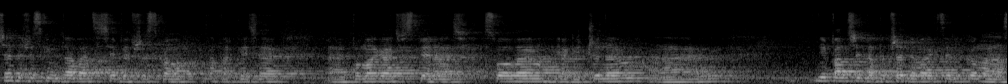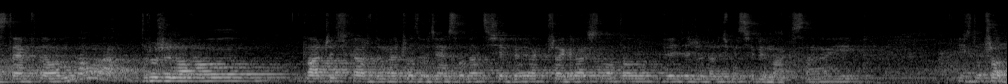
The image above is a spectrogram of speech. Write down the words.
Przede wszystkim dawać z siebie wszystko na parkiecie, e, pomagać, wspierać słowem, jak i czynem. Nie patrzeć na poprzednią akcję, tylko na następną. No, a drużynowo walczyć w każdym meczu o zwycięstwo, dać siebie. Jak przegrać, no to wiedzieć, że daliśmy z siebie maksa i iść do przodu.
